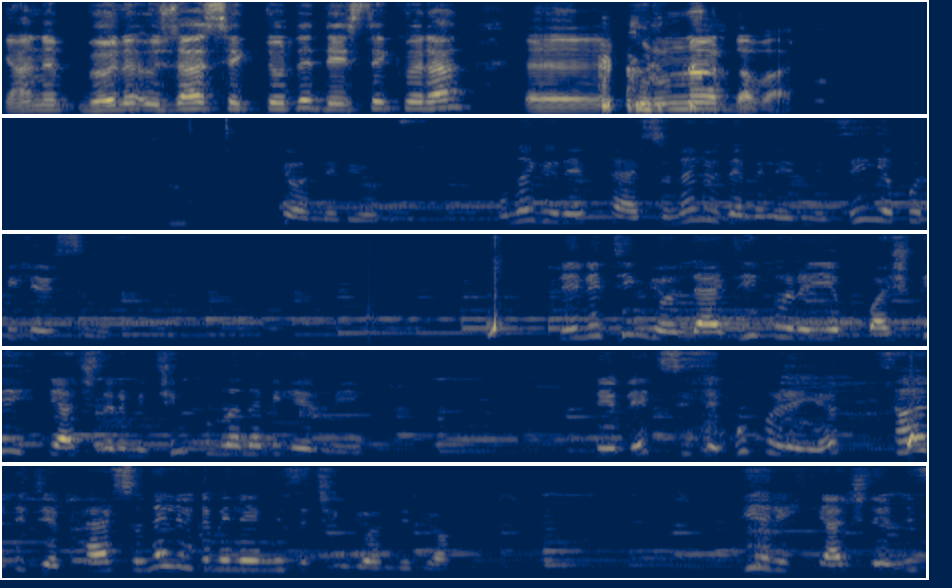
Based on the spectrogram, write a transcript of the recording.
yani böyle özel sektörde destek veren e, kurumlar da var. gönderiyoruz. Buna göre personel ödemelerinizi yapabilirsiniz. Devletin gönderdiği parayı başka ihtiyaçlarım için kullanabilir miyim? Devlet size bu parayı sadece personel ödemeleriniz için gönderiyor. Diğer ihtiyaçlarınız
